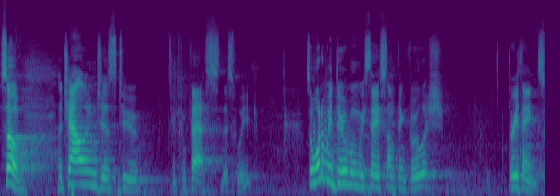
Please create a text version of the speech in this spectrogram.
So, the challenge is to, to confess this week. So, what do we do when we say something foolish? Three things.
